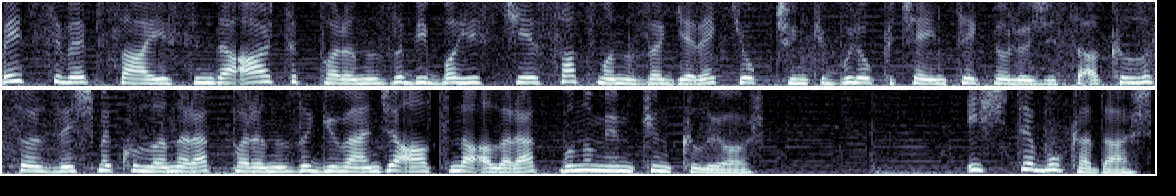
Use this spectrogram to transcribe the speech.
BetSwap sayesinde artık paranızı bir bahisçiye satmanıza gerek yok çünkü blockchain teknolojisi akıllı sözleşme kullanarak paranızı güvence altına alarak bunu mümkün kılıyor. İşte bu kadar.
